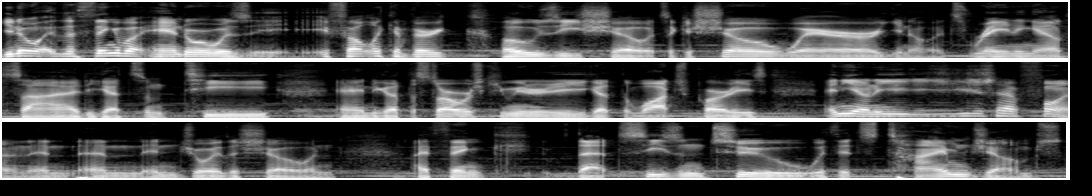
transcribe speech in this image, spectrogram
You know, the thing about Andor was it felt like a very cozy show. It's like a show where, you know, it's raining outside, you got some tea, and you got the Star Wars community, you got the watch parties, and, you know, you, you just have fun and, and enjoy the show. And I think that season two, with its time jumps,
